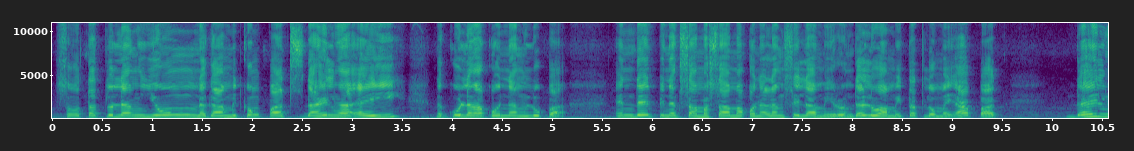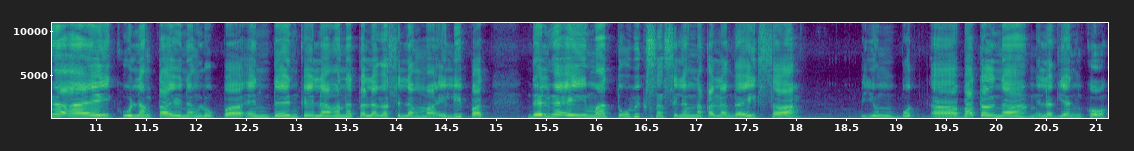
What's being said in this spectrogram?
So tatlo lang yung nagamit kong pots dahil nga ay nagkulang ako ng lupa. And then pinagsama-sama ko na lang sila, mayroong dalawa, may tatlo, may apat. Dahil nga ay kulang tayo ng lupa and then kailangan na talaga silang mailipat dahil nga ay ma 2 weeks na silang nakalagay sa yung but, uh, battle na nilagyan ko.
